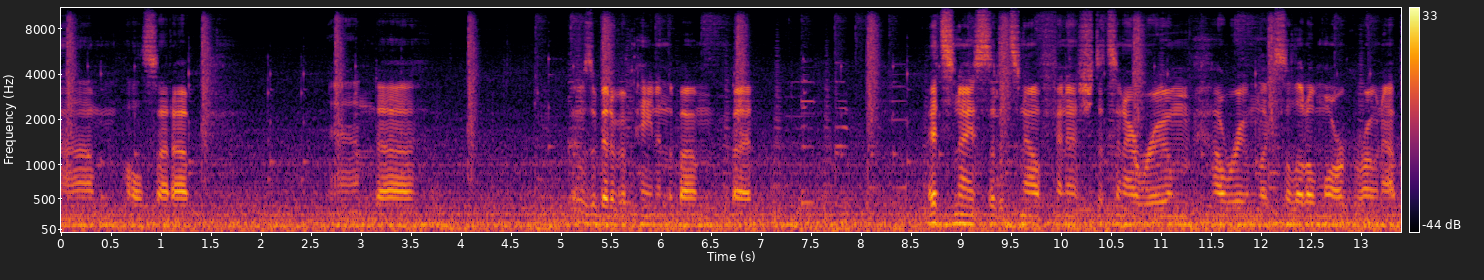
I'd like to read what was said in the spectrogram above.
um, all set up, and uh, it was a bit of a pain in the bum, but it's nice that it's now finished. It's in our room. Our room looks a little more grown up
